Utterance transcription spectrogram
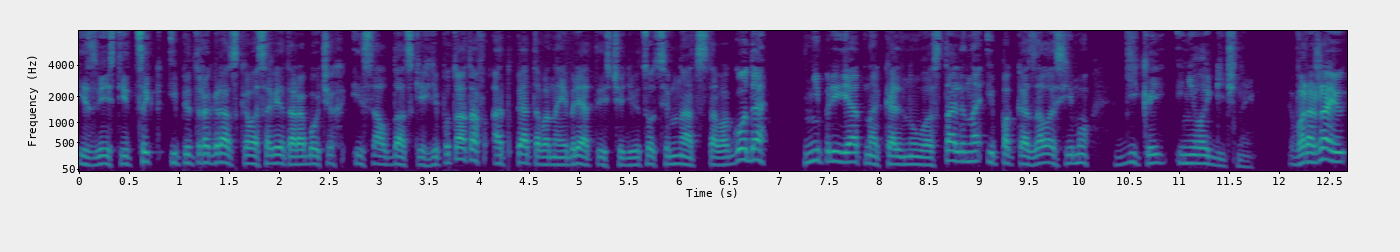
известий ЦИК и Петроградского совета рабочих и солдатских депутатов от 5 ноября 1917 года неприятно кольнула Сталина и показалась ему дикой и нелогичной. Выражаю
